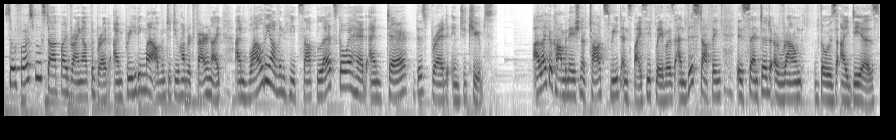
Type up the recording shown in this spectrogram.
So first we'll start by drying out the bread. I'm preheating my oven to 200 Fahrenheit and while the oven heats up, let's go ahead and tear this bread into cubes. I like a combination of tart, sweet, and spicy flavors, and this stuffing is centered around those ideas.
